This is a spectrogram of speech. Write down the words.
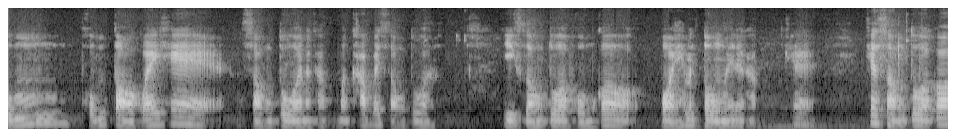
ผมผมตอกไว้แค่สองตัวนะครับ บังคับไว้สองตัว อีกสองตัวผมก็ปล่อยให้มันตรงไว้นะครับ แค่แค่สองตัวก็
